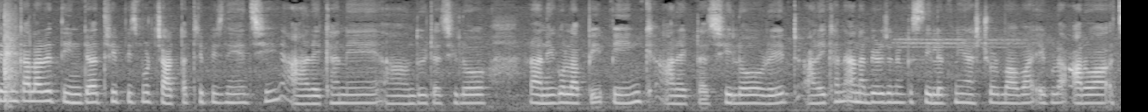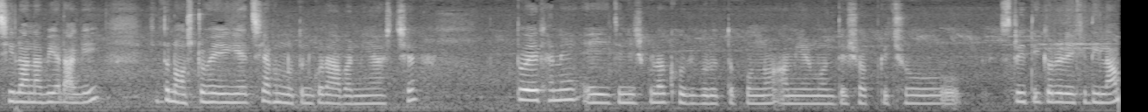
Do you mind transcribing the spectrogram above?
সেম কালারের তিনটা থ্রি পিস মোট চারটা থ্রি পিস নিয়েছি। আর এখানে দুইটা ছিল রানী গোলাপি পিঙ্ক আর একটা ছিল রেড আর এখানে আনাবিয়ার জন্য একটা সিলেট নিয়ে আসছে ওর বাবা। এগুলো আরও ছিল আনাবিয়ার আগেই, কিন্তু নষ্ট হয়ে গিয়েছে, এখন নতুন করে আবার নিয়ে আসছে। তো এখানে এই জিনিসগুলো খুবই গুরুত্বপূর্ণ। আমি এর মধ্যে সব কিছু স্মৃতি করে রেখে দিলাম।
